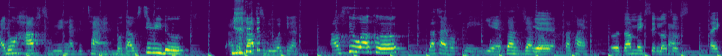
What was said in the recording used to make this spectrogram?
I don't have to be reading at this time, but I'll still read though. I don't have to be working at I'll still work oh, that type of thing. Yes, that's just yeah. That's how I so that makes a lot of sense. Like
